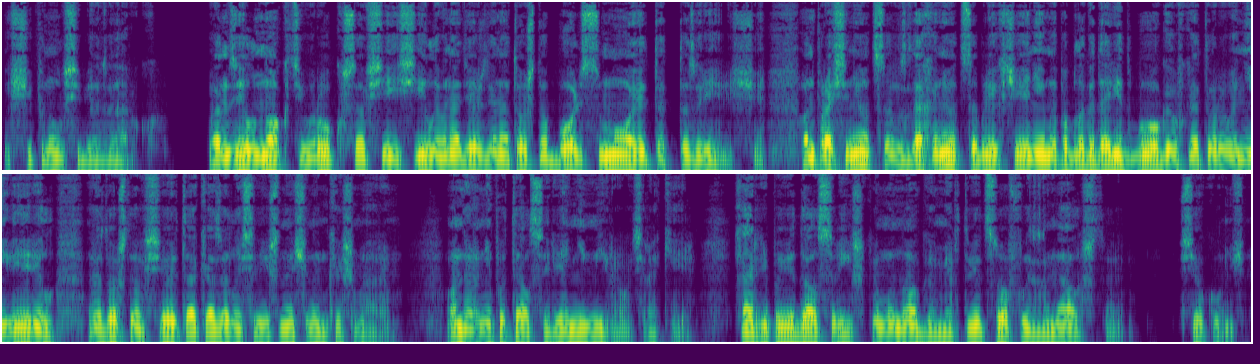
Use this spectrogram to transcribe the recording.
Ущипнул себя за руку вонзил ногти в руку со всей силы в надежде на то, что боль смоет это зрелище. Он проснется, вздохнет с облегчением и поблагодарит Бога, в которого не верил, за то, что все это оказалось лишь ночным кошмаром. Он даже не пытался реанимировать Ракель. Харри повидал слишком много мертвецов и знал, что все кончено.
